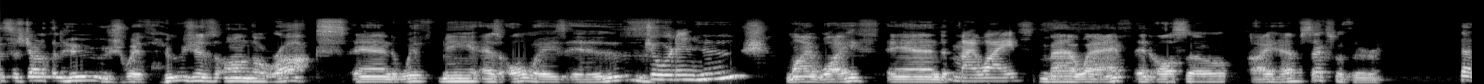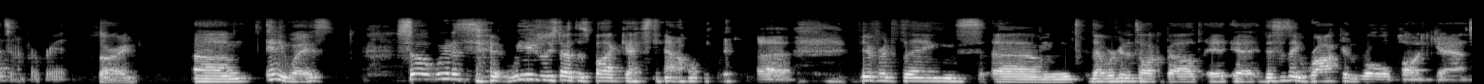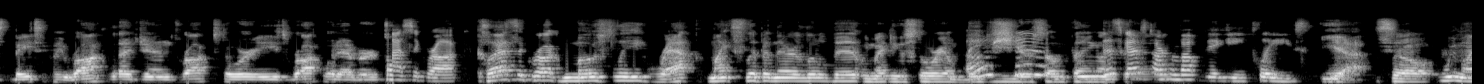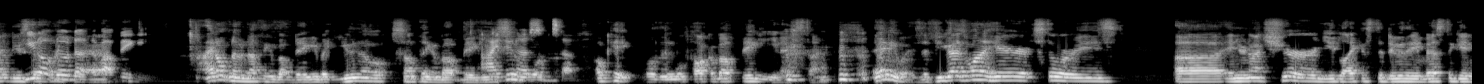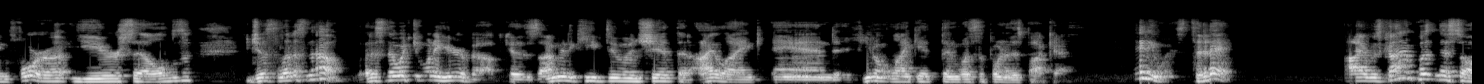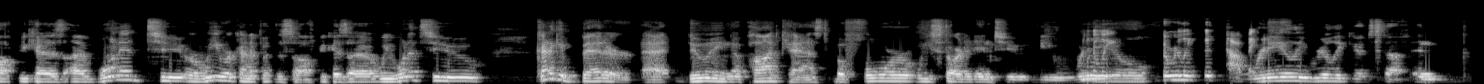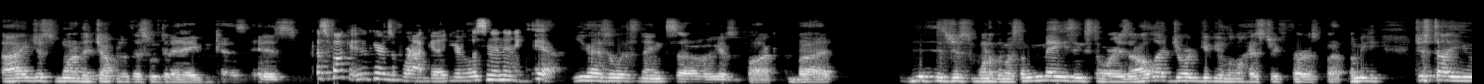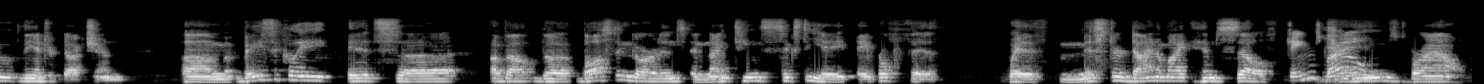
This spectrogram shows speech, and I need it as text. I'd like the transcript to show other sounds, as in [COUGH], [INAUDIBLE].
this is Jonathan Hooge with Hooges on the Rocks, and with me, as always, is Jordan Hooge, my wife and my wife. my wife, and also I have sex with her. That's inappropriate. Sorry. Um, anyways, so we're gonna [LAUGHS] we usually start this podcast [LAUGHS] now with uh, different things um, that we're gonna talk about. It, uh, this is a rock and roll podcast, basically rock legends, rock stories, rock whatever. Classic rock. Classic rock, mostly rap might slip in there a little bit. We might do a story on Oh, Biggie or shit. something. Like This guy's that. talking about Biggie, please. Yeah, so we might do. You don't know like nothing that. about Biggie. I don't know nothing about Biggie, but you know something about Biggie. I so do know some stuff. Okay, well then we'll talk about Biggie next [LAUGHS] time. Anyways, if you guys want to hear stories uh, and you're not sure and you'd like us to do the investigating for uh, yourselves, just let us know. Let us know what you want to hear about because I'm going to keep doing shit that I like, and if you don't like it, then what's the point of this podcast? Anyways, today I was kind of putting this off because I wanted to, or we were kind of putting this off because uh, we wanted to kind of get better at doing a podcast before we started into the Really? real, A really good topic. really, really good stuff. And I just wanted to jump into this one today because it is, Because fuck it, who cares if we're not good? You're listening anyway. yeah, you guys are listening, so who gives a fuck? But this is just one of the most amazing stories, and I'll let Jordan give you a little history first, but let me just tell you the introduction. Um, basically, it's uh, about the Boston Gardens in 1968, April 5th, with Mr. Dynamite himself, James Brown. James Brown,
